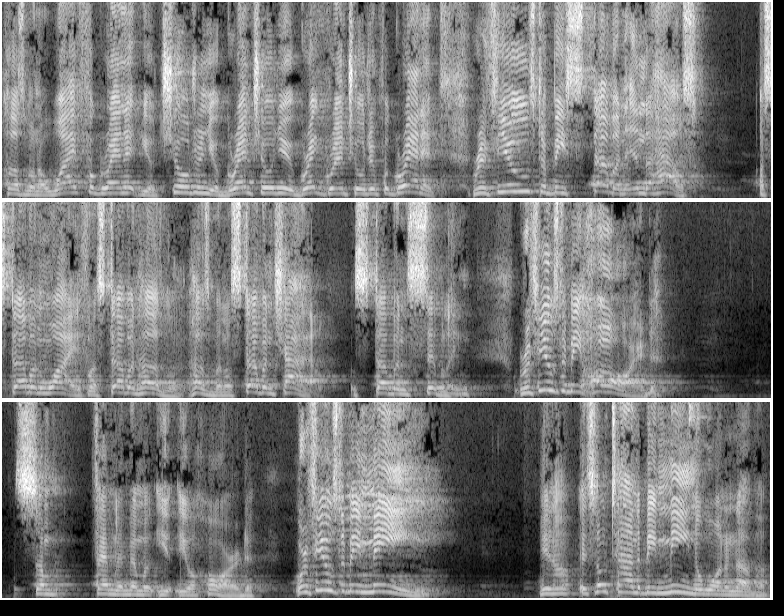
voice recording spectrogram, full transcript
husband or wife for granted, your children, your grandchildren, your great grandchildren for granted. Refuse to be stubborn in the house a stubborn wife, a stubborn husband, husband, a stubborn child, a stubborn sibling. Refuse to be hard. Some family member, you're hard. Refuse to be mean. You know, it's no time to be mean to one another,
